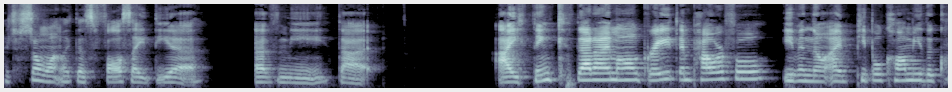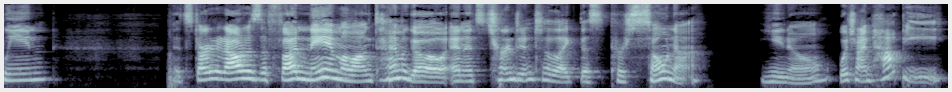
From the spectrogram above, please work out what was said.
I just don't want like this false idea of me that I think that I'm all great and powerful, even though I people call me the queen. It started out as a fun name a long time ago and it's turned into like this persona you know, which I'm happy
